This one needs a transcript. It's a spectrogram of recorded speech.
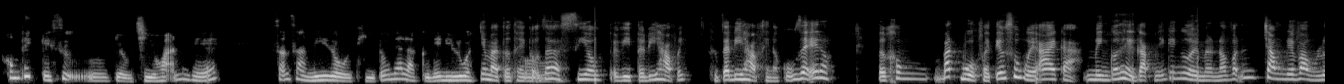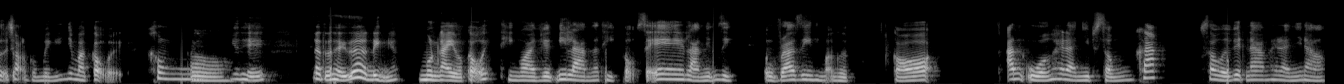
không thích cái sự kiểu trì hoãn như thế ấy. sẵn sàng đi rồi thì tốt nhất là cứ nên đi luôn nhưng mà tớ thấy cậu Ừ. rất là siêu tại vì tớ đi học ấy thực ra đi học thì nó cũng dễ thôi tớ không bắt buộc phải tiếp xúc với ai cả mình có thể gặp những cái người mà nó vẫn trong cái vòng lựa chọn của mình ấy, nhưng mà cậu ấy không Ừ. như thế là tớ thấy rất là đỉnh một ngày của cậu ấy thì ngoài việc đi làm ra thì cậu sẽ làm những gì ở Brazil thì mọi người có ăn uống hay là nhịp sống khác so với Việt Nam hay là như nào?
